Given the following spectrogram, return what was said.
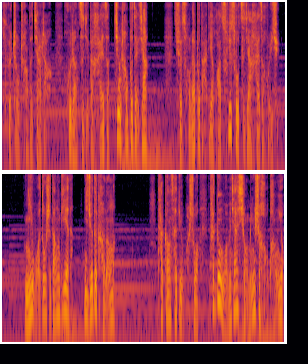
一个正常的家长会让自己的孩子经常不在家，却从来不打电话催促自家孩子回去。你我都是当爹的，你觉得可能吗？他刚才对我说，他跟我们家小明是好朋友。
